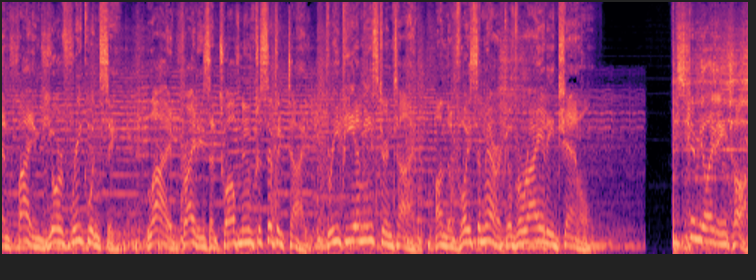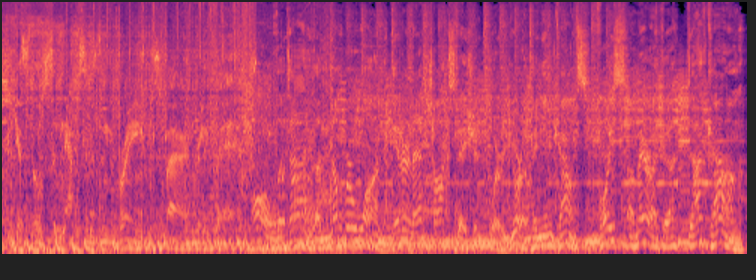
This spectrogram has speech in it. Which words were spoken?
and find your frequency. Live Fridays at 12 noon Pacific Time, 3 p.m. Eastern Time on the Voice America Variety Channel. Stimulating talk gets those synapses in the brain firing really fast. All the time. The number one internet talk station where your opinion counts. VoiceAmerica.com.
